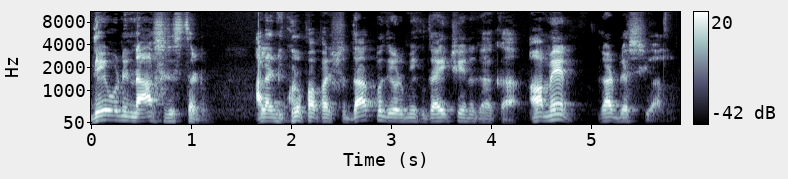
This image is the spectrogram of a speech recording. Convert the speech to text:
దేవుడు నిన్ను ఆశ్రయిస్తాడు. అలాంటి కృప పరిశుద్ధాత్మ దేవుడు మీకు దయచేయను గాక amen. God bless you all.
